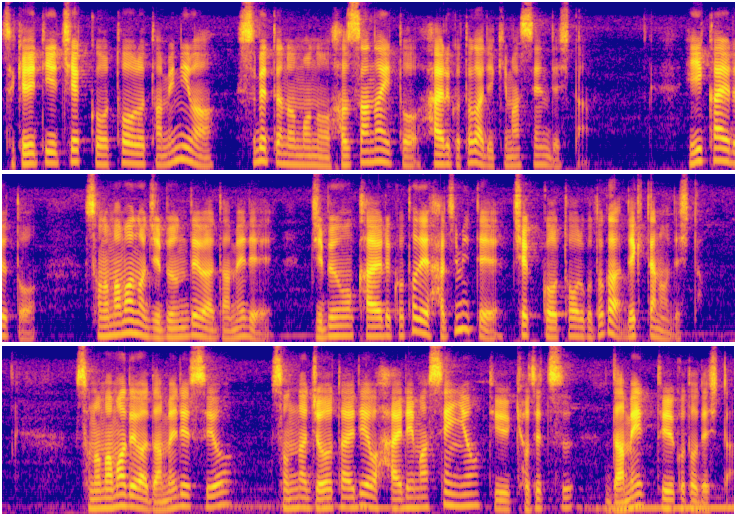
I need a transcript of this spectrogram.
セキュリティチェックを通るためには全てのものを外さないと入ることができませんでした。言い換えるとそのままの自分ではダメで自分を変えることで初めてチェックを通ることができたのでした。そのままではダメですよ。そんな状態では入れませんよという拒絶、ダメということでした。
